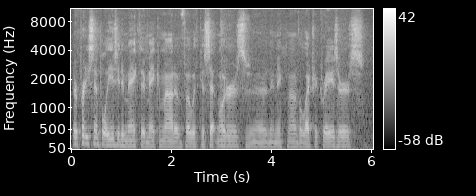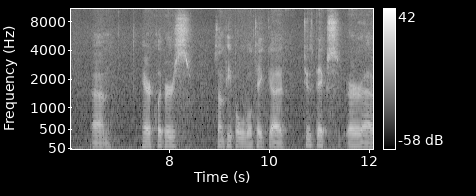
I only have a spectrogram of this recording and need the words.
they're pretty simple, easy to make. They make them out of, uh, with cassette motors, uh, they make them out of electric razors, um, hair clippers. Some people will take toothpicks or uh,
